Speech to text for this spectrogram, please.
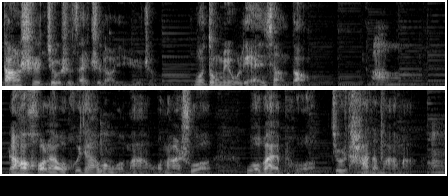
当时就是在治疗抑郁症，我都没有联想到。哦，然后后来我回家问我妈，我妈说我外婆就是她的妈妈，嗯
